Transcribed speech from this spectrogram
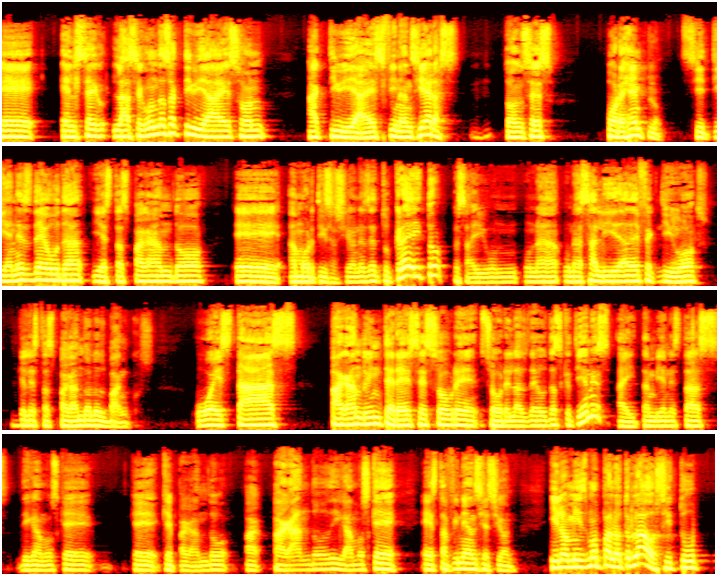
Eh, el, las segundas actividades son actividades financieras. Entonces, por ejemplo, si tienes deuda y estás pagando eh, amortizaciones de tu crédito, pues hay una, una salida de efectivo que le estás pagando a los bancos. O estás pagando intereses sobre, sobre las deudas que tienes, ahí también estás, digamos que, que, que pagando, pagando, digamos que esta financiación. Y lo mismo para el otro lado. Si tú,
